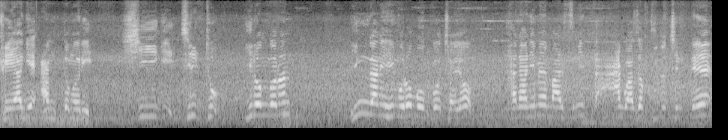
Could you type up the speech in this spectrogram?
죄악의 앙덩어리, 시기, 질투 이런 거는 인간의 힘으로 못 고쳐요. 하나님의 말씀이 딱 와서 부딪힐 때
